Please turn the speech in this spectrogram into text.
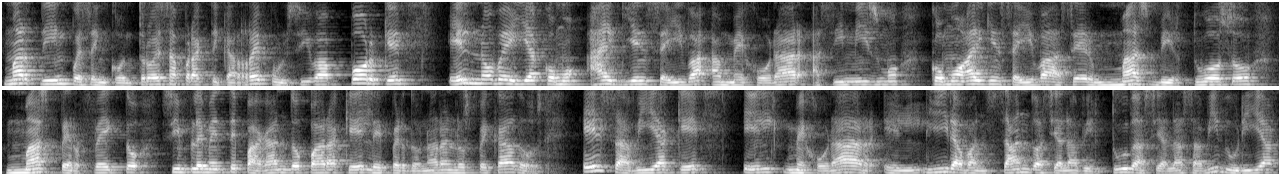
Martín pues encontró esa práctica repulsiva porque él no veía cómo alguien se iba a mejorar a sí mismo, cómo alguien se iba a hacer más virtuoso, más perfecto, simplemente pagando para que le perdonaran los pecados. Él sabía que el mejorar, el ir avanzando hacia la virtud, hacia la sabiduría,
